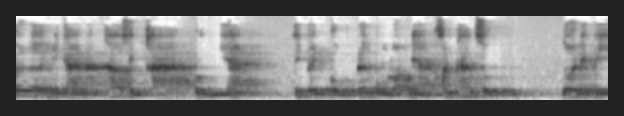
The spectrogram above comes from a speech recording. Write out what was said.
ก็เลยมีการนำเข้าสินค้ากลุ่มเนี้ยที่เป็นกลุ่มเครื่องปรุงรสเนี่ยค่อนข้างสูง โดยในปี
